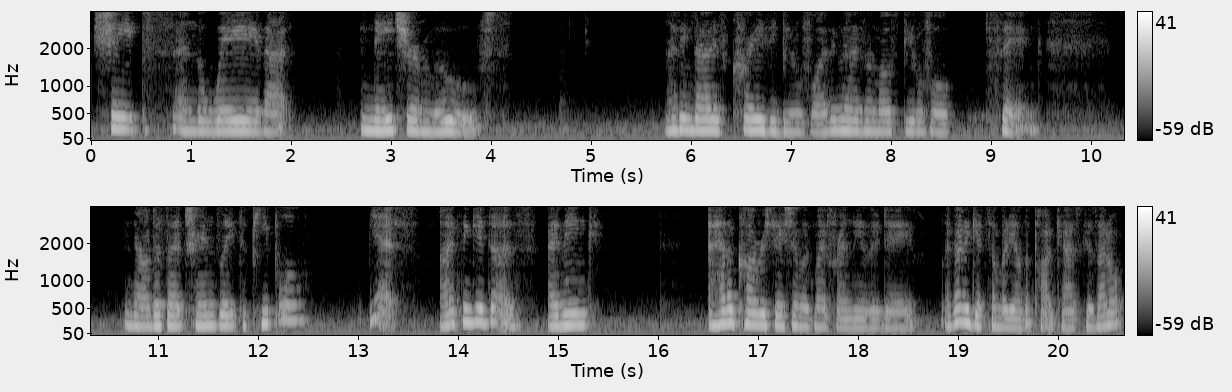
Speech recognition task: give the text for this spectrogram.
shapes, and the way that nature moves. I think that is crazy beautiful. I think that is the most beautiful thing. Now, does that translate to people? Yes, I think it does. I think I had a conversation with my friend the other day. I got to get somebody on the podcast because I don't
